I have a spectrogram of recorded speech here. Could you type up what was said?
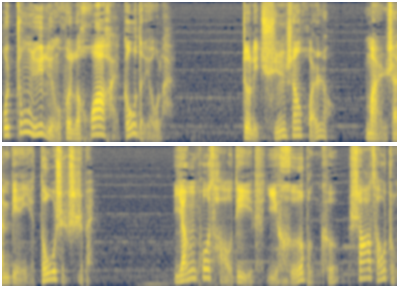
我终于领会了花海沟的由来。这里群山环绕，漫山遍野都是植被。阳坡草地以禾本科沙草种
